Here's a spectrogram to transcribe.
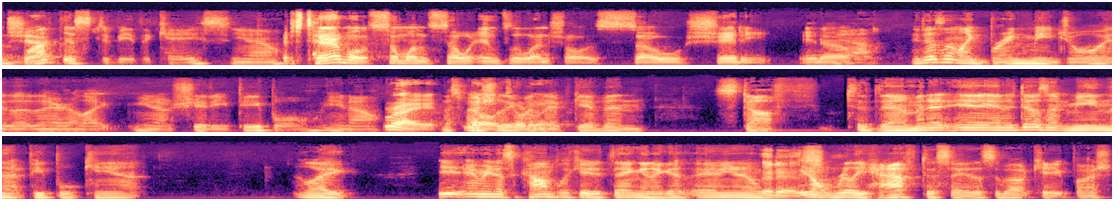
didn't want this to be the case you know it's terrible. that Someone so influential is so shitty. You know, yeah it doesn't like bring me joy that they're like you know shitty people you know right? No, especially when they've given stuff to them and it and it doesn't mean that people can't like it, i mean it's a complicated thing and i guess and, you know we don't really have to say this about kate bush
